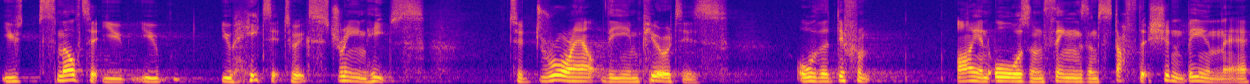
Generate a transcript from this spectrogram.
you smelt it, you, you, you heat it to extreme heats to draw out the impurities, all the different iron ores and things and stuff that shouldn't be in there,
